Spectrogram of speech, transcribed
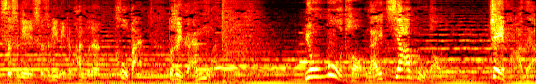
四十厘四十厘米的宽度的厚板，都是原木，用木头来加固盗洞，这法子呀，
